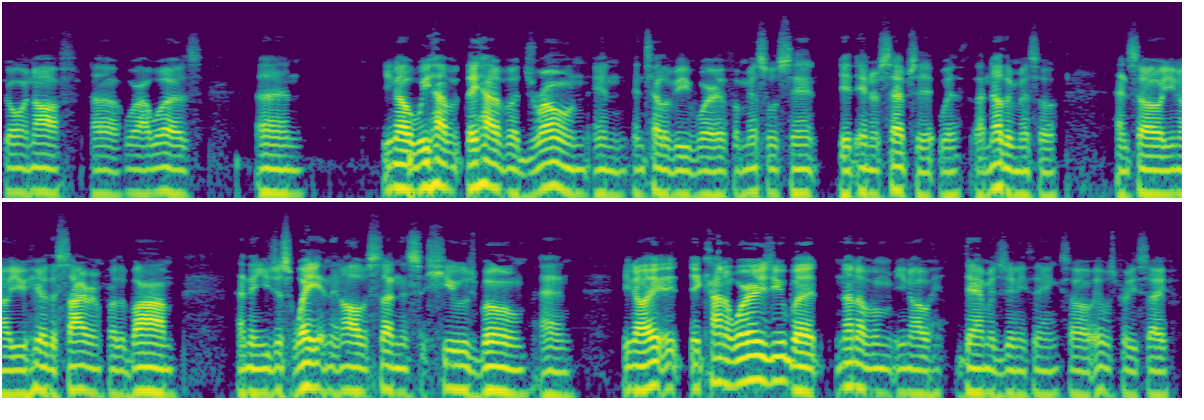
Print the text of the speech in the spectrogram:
going off uh, where I was. And, you know, we have they have a drone in, in Tel Aviv where if a missile is sent, it intercepts it with another missile. And so, you know, you hear the siren for the bomb – and then you just wait, and then all of a sudden it's a huge boom, and you know it it, it kind of worries you, but none of them you know damaged anything, so it was pretty safe.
